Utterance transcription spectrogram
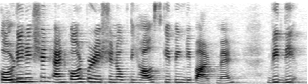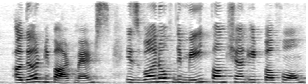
Coordination and cooperation of the housekeeping department with the other departments is one of the main function it performs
